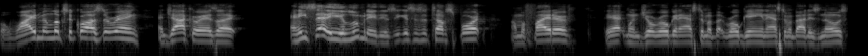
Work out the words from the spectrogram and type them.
But Weidman looks across the ring, and Jacare is like, and he said he illuminated this. He this is a tough sport. I'm a fighter. They had, when Joe Rogan asked him about Rogaine asked him about his nose,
